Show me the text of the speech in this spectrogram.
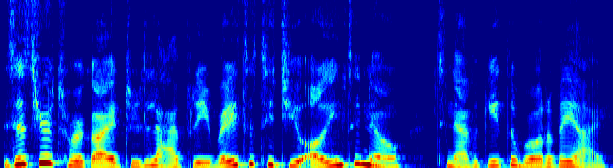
This is your tour guide, Jood Al Abri, ready to teach you all you need to know to navigate the world of AI.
